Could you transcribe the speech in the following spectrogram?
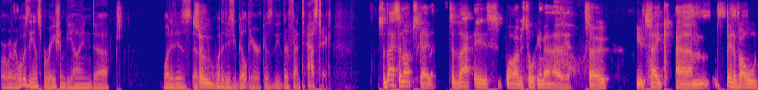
or whatever. What was the inspiration behind uh, what it is? uh, So- what it is you built here? Because they're fantastic. So that's an upscaler. So that is what I was talking about earlier. So you take um, a bit of old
